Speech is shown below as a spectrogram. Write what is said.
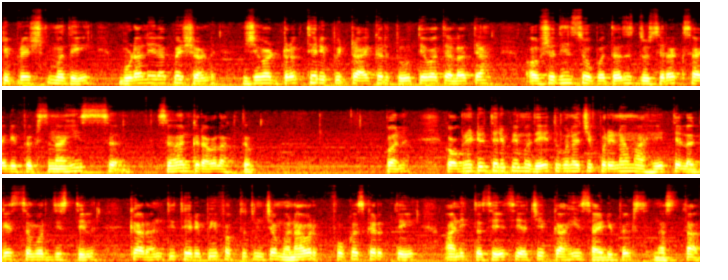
डिप्रेशनमध्ये बुडालेला पेशंट जेव्हा ड्रग थेरपी ट्राय करतो तेव्हा त्याला त्या औषधींसोबतच दुसऱ्या साईड इफेक्ट्सनाही स सहन करावं लागतं. पण कॉग्नेटिव्ह थेरपीमध्ये तुम्हाला जे परिणाम आहेत ते लगेच समोर दिसतील. कारण ती थेरपी फक्त तुमच्या मनावर फोकस करते आणि तसेच याचे काही साईड इफेक्ट्स नसतात.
